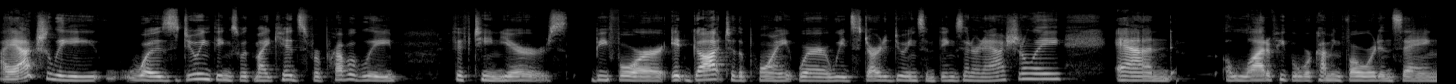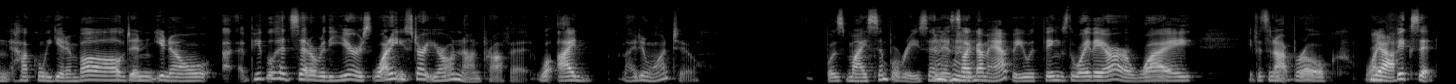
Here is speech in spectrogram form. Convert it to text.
I actually was doing things with my kids for probably 15 years before it got to the point where we'd started doing some things internationally and a lot of people were coming forward and saying, How can we get involved? And, you know, uh, people had said over the years, Why don't you start your own nonprofit? Well, I, I didn't want to was my simple reason. It's Mhm. like I'm happy with things the way they are. Why, if it's not broke, why Yeah. fix it?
